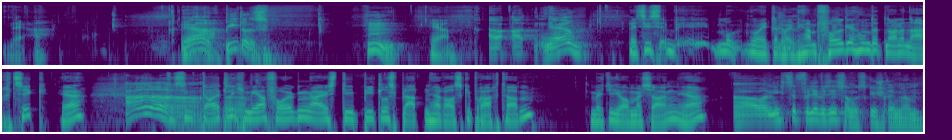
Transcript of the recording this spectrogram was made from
naja, Ja, Beatles. ja. Ah, ah, ja. Es ist, äh, Mo- Moment einmal, wir haben Folge 189, ja. Ah. Das sind deutlich ja. mehr Folgen, als die Beatles-Platten herausgebracht haben. Möchte ich auch mal sagen, ja. Aber nicht so viele, wie sie Songs geschrieben haben.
